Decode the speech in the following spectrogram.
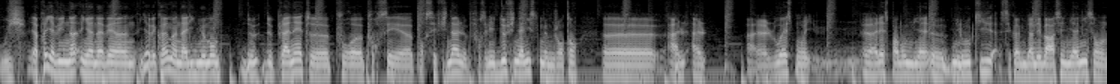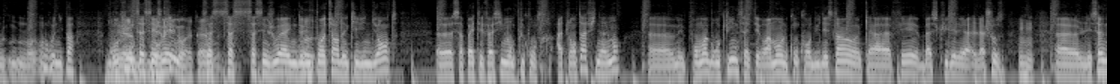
Oui. Et après, il y avait, une, il y en avait, un, il y avait quand même un alignement de, de planètes euh, pour, euh, pour, ces, pour ces finales, pour les deux finalistes, même j'entends. Euh, à l'ouest, bon, à l'est, pardon, euh, Milwaukee, c'est quand même bien débarrassé de Miami, ça, on, on, on le renie pas. Brooklyn, ça s'est joué. Ouais, Ça, ça- ça joué à une demi-pointeur de Kevin Durant. Euh, ça n'a pas été facile non plus contre Atlanta finalement. Euh, mais pour moi, Brooklyn, ça a été vraiment le concours du destin euh, qui a fait basculer la, la chose. Mhm. Euh, les Suns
